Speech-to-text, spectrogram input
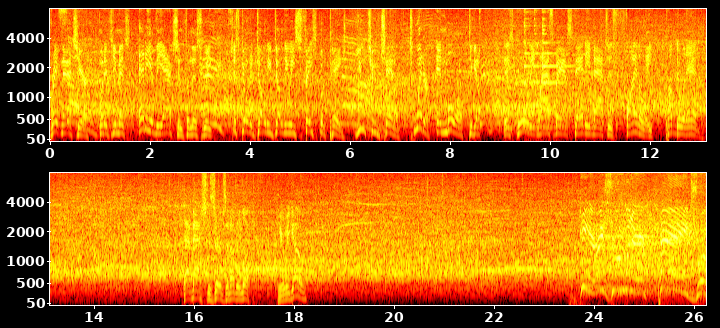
Great match here, but if you missed any of the action from this week, just go to WWE's Facebook page, YouTube channel, Twitter, and more to get... This grueling last man standing match has finally come to an end. That match deserves another look. Here we go. Here is your winner, Pedro.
